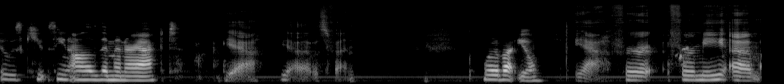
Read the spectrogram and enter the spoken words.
It was cute seeing all of them interact. Yeah. Yeah. That was fun. What about you? Yeah for for me um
